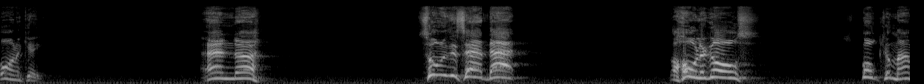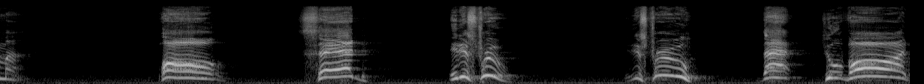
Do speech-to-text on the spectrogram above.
fornicate. And uh, soon as he said that, the Holy Ghost spoke to my mind. Paul said, It is true. It is true that to avoid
